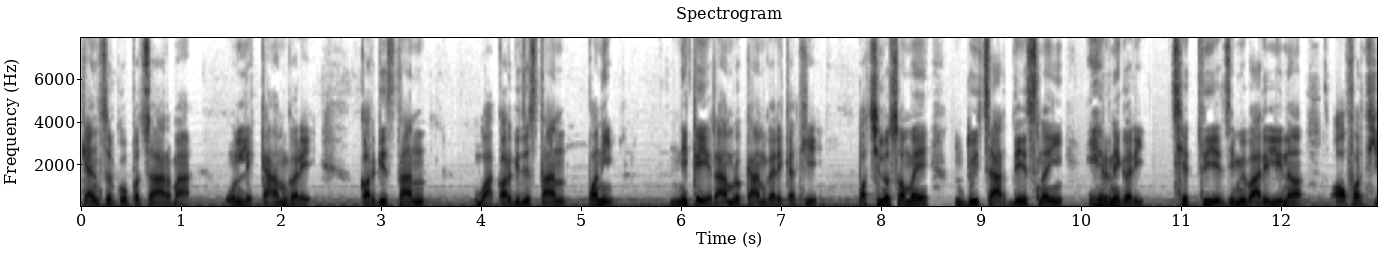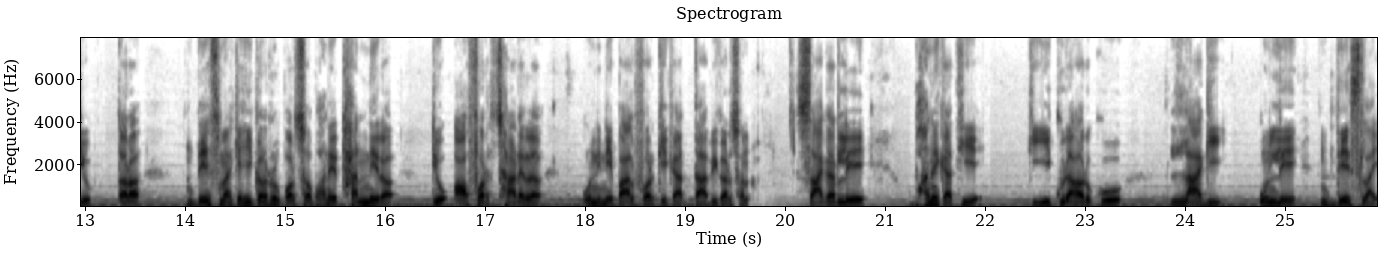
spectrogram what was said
क्यान्सरको उपचारमा उनले काम गरे। कर्गिस्तान वा कर्गिजिस्तान पनि निकै राम्रो काम गरेका थिए। पछिल्लो समय दुई चार देश नै हेर्ने गरी क्षेत्रीय जिम्मेवारी लिन अफर थियो तर देशमा केही गर्नुपर्छ भने ठान्ने र त्यो अफर छाडेर उनी नेपाल फर्केका दावी गर्छन्। सागरले भनेका थिए कि यी कुराहरूको लागि उनले देशलाई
